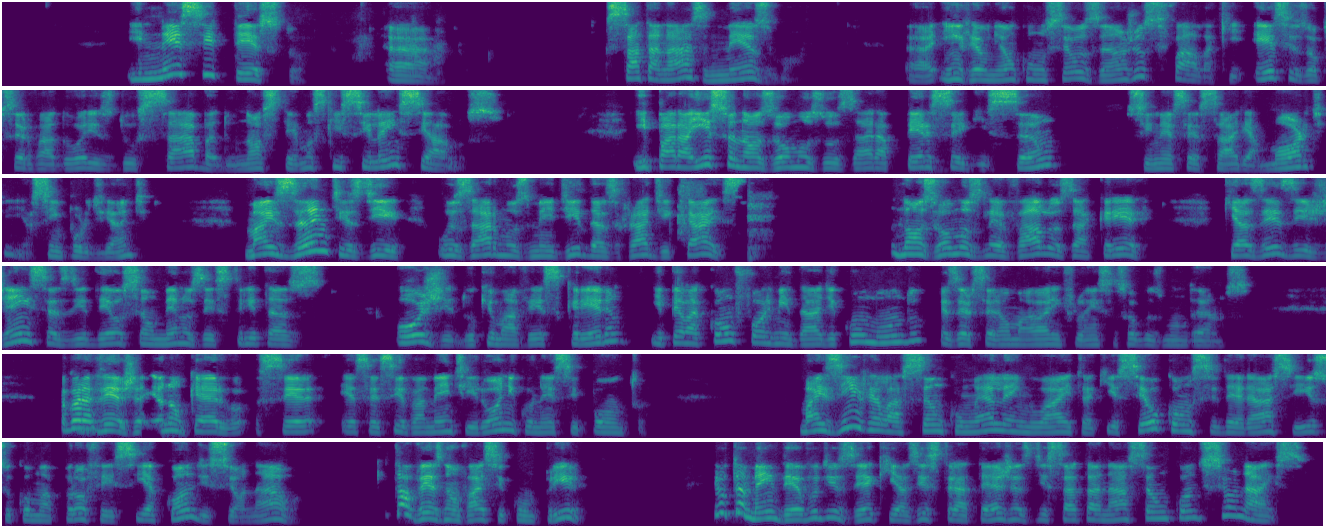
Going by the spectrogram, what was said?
E nesse texto, uh, Satanás mesmo, uh, em reunião com os seus anjos, fala que esses observadores do sábado nós temos que silenciá-los. E para isso nós vamos usar a perseguição, se necessária a morte e assim por diante. Mas antes de usarmos medidas radicais, nós vamos levá-los a crer que as exigências de Deus são menos estritas hoje do que uma vez creram e pela conformidade com o mundo exercerão maior influência sobre os mundanos. Agora veja, eu não quero ser excessivamente irônico nesse ponto, mas em relação com Ellen White aqui, se eu considerasse isso como uma profecia condicional, que talvez não vai se cumprir, eu também devo dizer que as estratégias de Satanás são condicionais.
